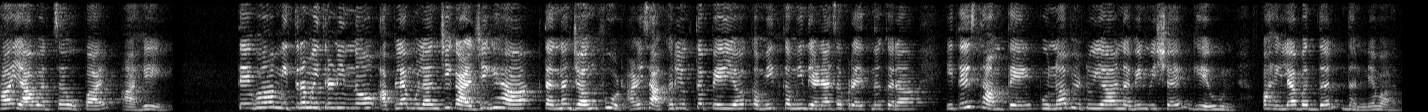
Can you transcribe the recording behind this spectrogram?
हा यावरचा उपाय आहे. तेव्हा मित्रमैत्रिणींनो आपल्या मुलांची काळजी घ्या. त्यांना जंक फूड आणि साखरयुक्त पेय कमीत कमी देण्याचा प्रयत्न करा. इथेच थांबते. पुन्हा भेटूया नवीन विषय घेऊन. पाहिल्याबद्दल धन्यवाद.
